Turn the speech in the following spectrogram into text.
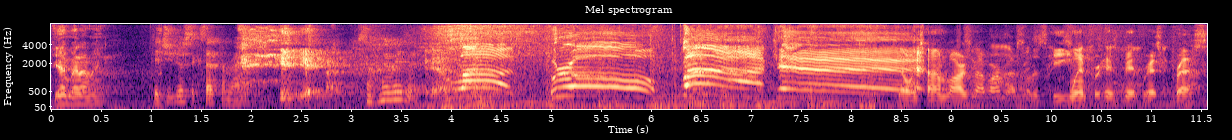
Yeah, man, I'm in. Did you just accept the match? yeah. So who is it? The only time Lars and I've arm wrestled is he went for his bent wrist press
